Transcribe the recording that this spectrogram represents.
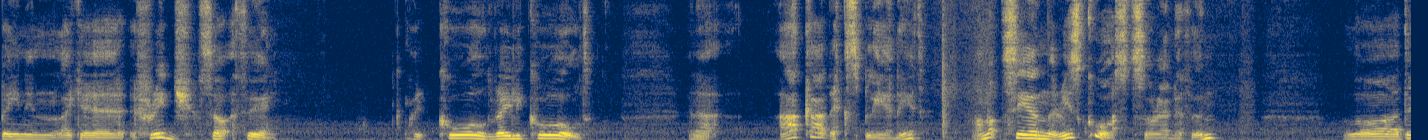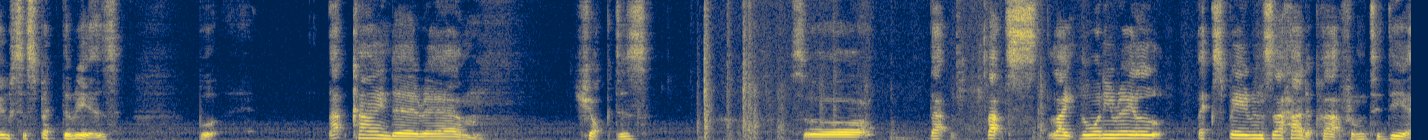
being in like a, a fridge sort of thing. Like cold, really cold. And I, I can't explain it. I'm not saying there is ghosts or anything. Although I do suspect there is. But that kind of um, shocked us. So that that's like the only real experience I had apart from today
